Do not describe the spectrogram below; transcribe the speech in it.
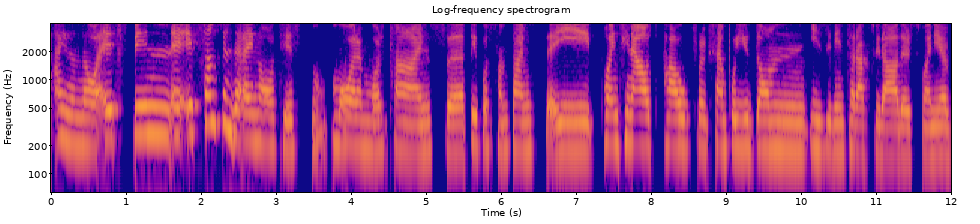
I don't know. It's been it's something that I noticed more and more times. Uh, people sometimes they pointing out how, for example, you don't easily interact with others when you're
